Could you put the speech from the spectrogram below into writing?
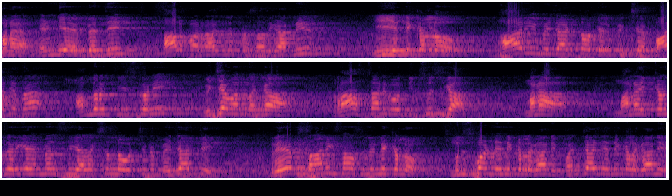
మన ఎన్డీఏ అభ్యర్థి ఆలపాటి రాజేంద్ర ప్రసాద్ గారిని ఈ ఎన్నికల్లో భారీ మెజార్టీతో గెలిపించే బాధ్యత అందరూ తీసుకొని విజయవంతంగా రాష్ట్రానికి దిక్సూచిగా మన మన ఇక్కడ జరిగే ఎమ్మెల్సీ ఎలక్షన్లో వచ్చిన మెజార్టీ రేపు స్థానిక సంస్థల ఎన్నికల్లో మున్సిపాలిటీ ఎన్నికలు కానీ పంచాయతీ ఎన్నికలు కానీ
